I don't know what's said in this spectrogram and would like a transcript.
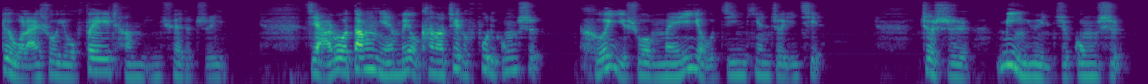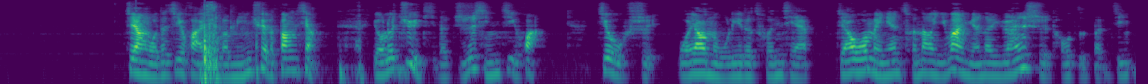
对我来说有非常明确的指引。假若当年没有看到这个复利公式，可以说没有今天这一切。这是命运之公式。这样，我的计划有了明确的方向，有了具体的执行计划，就是我要努力的存钱。只要我每年存到一万元的原始投资本金，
